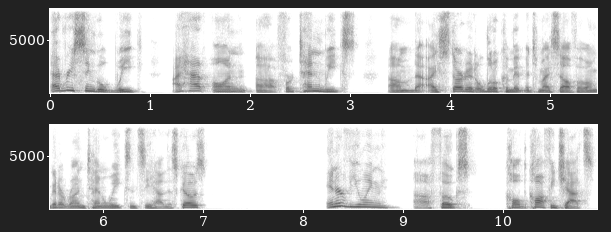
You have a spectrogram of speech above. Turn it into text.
every single week I had on uh, for 10 weeks. Um, that I started a little commitment to myself of I'm going to run 10 weeks and see how this goes. Interviewing uh, folks called coffee chats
